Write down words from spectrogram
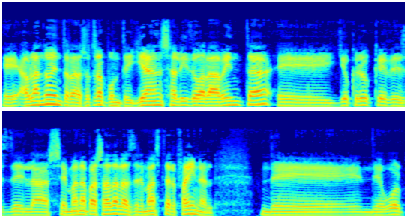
Eh, hablando de entradas, otro apunte, ya han salido a la venta, eh, yo creo que desde la semana pasada, las del Master Final de, de World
